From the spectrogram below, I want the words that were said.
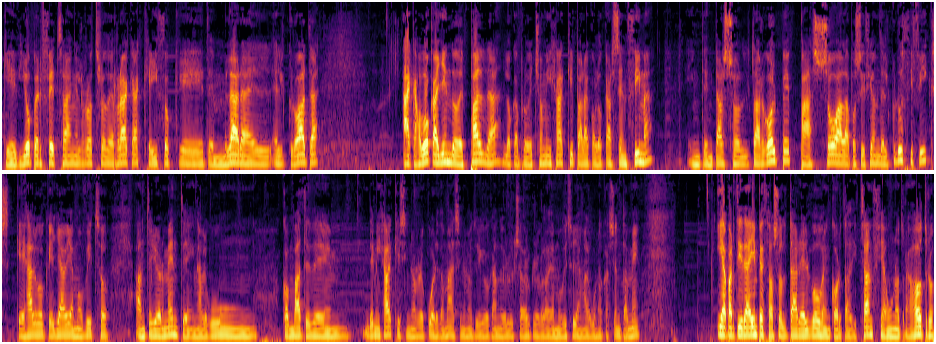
que dio perfecta en el rostro de Rakas, que hizo que temblara el, croata acabó cayendo de espalda, lo que aprovechó Mihalki para colocarse encima, e intentar soltar golpe, pasó a la posición del crucifix, que es algo que ya habíamos visto anteriormente en algún combate de, de Mihalki, si no recuerdo mal, si no me estoy equivocando del luchador, creo que lo habíamos visto ya en alguna ocasión también. Y a partir de ahí empezó a soltar elbows en corta distancia, uno tras otro.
